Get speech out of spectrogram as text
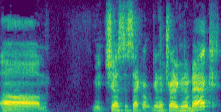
Um, give me just a second. We're gonna try to get him back.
